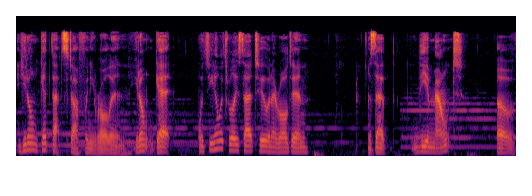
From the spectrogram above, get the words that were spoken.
you don't get that stuff when you roll in. You don't get what's, you know, what's really sad too when I rolled in is that the amount of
